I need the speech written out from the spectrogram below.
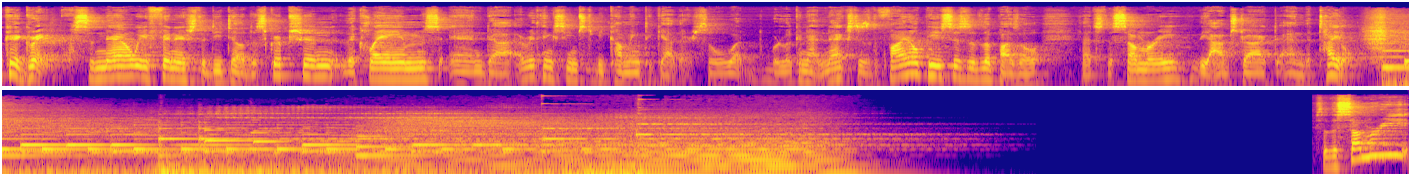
Okay, great. So now we've finished the detailed description, the claims, and uh, everything seems to be coming together. So what we're looking at next is the final pieces of the puzzle. That's the summary, the abstract, and the title. So the summary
